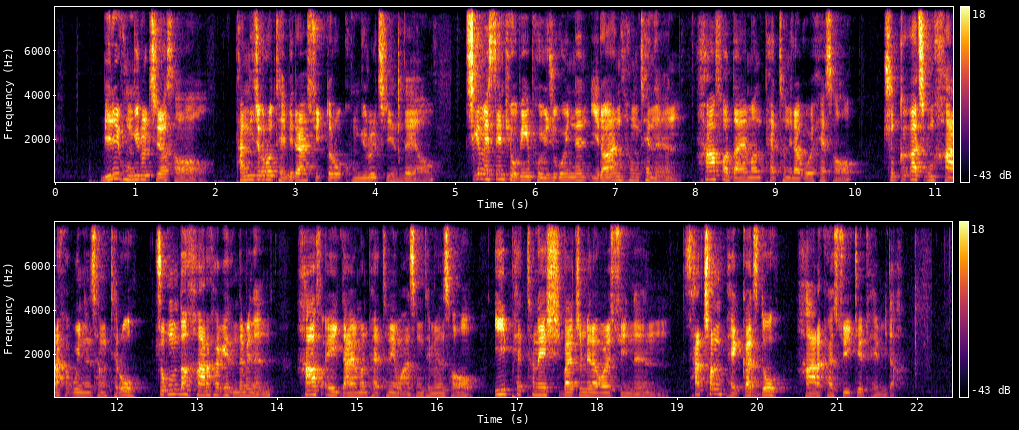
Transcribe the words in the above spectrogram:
미리 공유를 드려서 단기적으로 대비를 할 수 있도록 공유를 드리는데요. 지금 S&P 500이 보여주고 있는 이러한 형태는 a Diamond 패턴이라고 해서 주가가 지금 하락하고 있는 상태로 조금 더 하락하게 된다면은 Half a Diamond 패턴이 완성되면서 이 패턴의 시발점이라고 할 수 있는 4100까지도 하락할 수 있게 됩니다.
